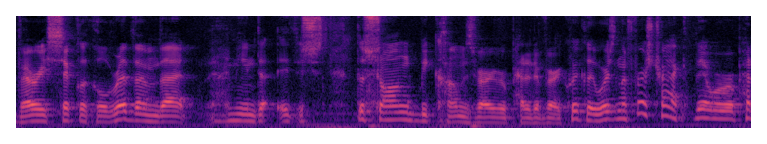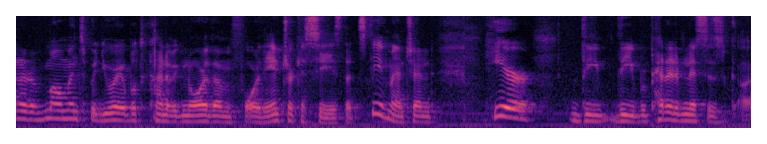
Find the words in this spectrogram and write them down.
very cyclical rhythm that I mean, it's just the song becomes very repetitive very quickly. Whereas in the first track, there were repetitive moments, but you were able to kind of ignore them for the intricacies that Steve mentioned. Here, the the repetitiveness is uh,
